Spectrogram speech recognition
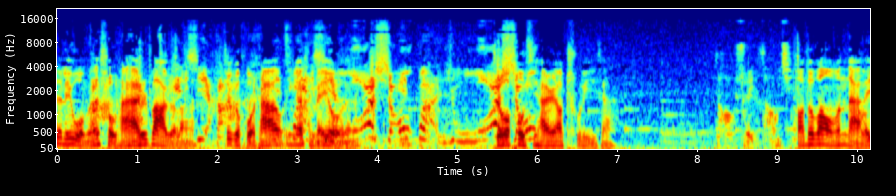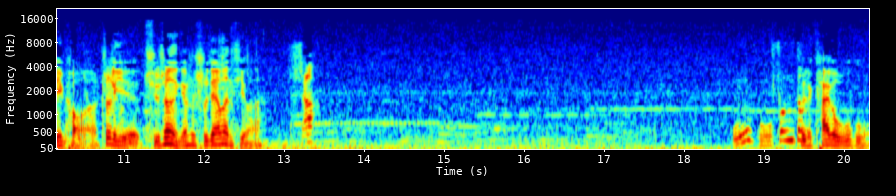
这里我们手牌还是 bug 了，这个火杀应该是没有的，我手，半入我只有。后期还是要处理一下。早睡早起，华佗帮我们奶了一口啊，这里取胜已经是时间问题了。杀五谷丰登这里，开个五谷，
